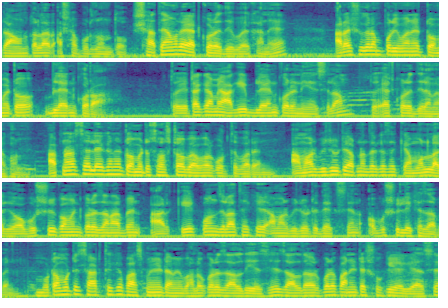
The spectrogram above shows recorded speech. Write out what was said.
ব্রাউন কালার আসা পর্যন্ত। সাথে আমরা অ্যাড করে দেব এখানে আড়াইশো গ্রাম পরিমাণে টমেটো ব্লেন্ড করা। তো এটাকে আমি আগেই ব্লেন্ড করে নিয়েছিলাম, তো অ্যাড করে দিলাম এখন। আপনারা চাইলে এখানে টমেটো সসটাও ব্যবহার করতে পারেন। আমার ভিডিওটি আপনাদের কাছে কেমন লাগে অবশ্যই কমেন্ট করে জানাবেন, আর কে কোন জেলা থেকে আমার ভিডিওটি দেখছেন অবশ্যই লিখে যাবেন। মোটামুটি চার থেকে পাঁচ মিনিট আমি ভালো করে জাল দিয়েছি, জাল দেওয়ার পরে পানিটা শুকিয়ে গেছে।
